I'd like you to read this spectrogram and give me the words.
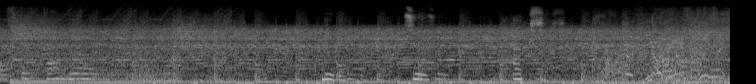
取得完了。リベル2アクション伸びろ風船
